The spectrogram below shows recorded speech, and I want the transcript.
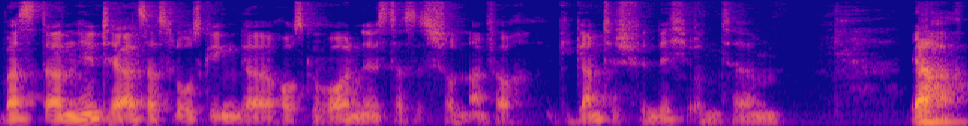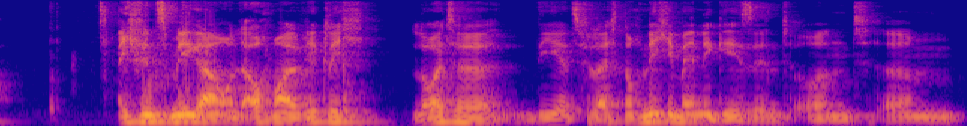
was dann hinterher, als das losging, daraus geworden ist, das ist schon einfach gigantisch, finde ich. Und ähm, ja, ich finde es mega und auch mal wirklich Leute, die jetzt vielleicht noch nicht im NEG sind und ähm,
